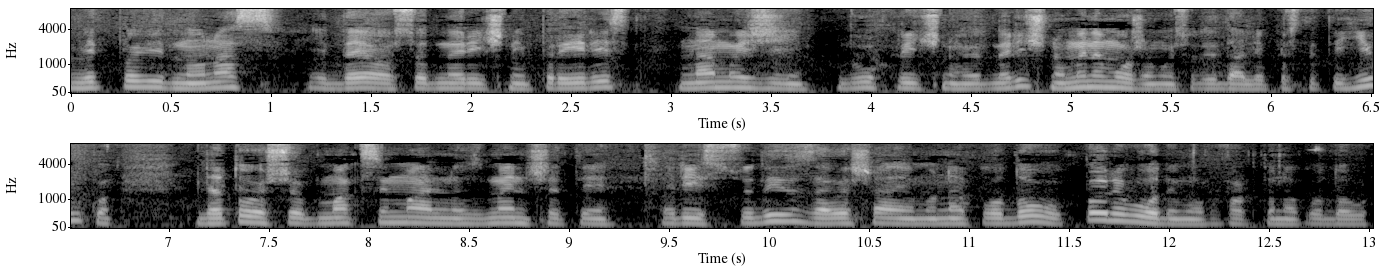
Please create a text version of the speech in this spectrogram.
Відповідно, у нас йде ось однорічний приріст на межі двохрічного і однорічного. Ми не можемо сюди далі пустити гілку. Для того, щоб максимально зменшити ріст сюди, залишаємо на плодову, переводимо по факту на плодову.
